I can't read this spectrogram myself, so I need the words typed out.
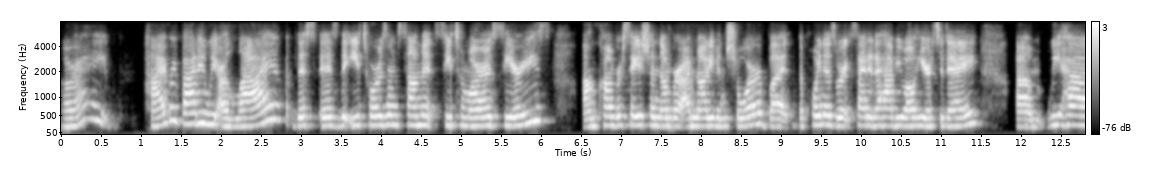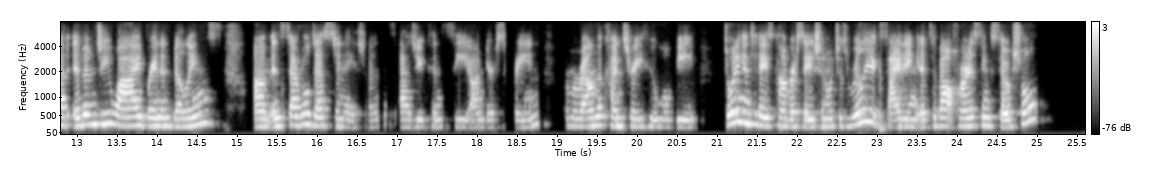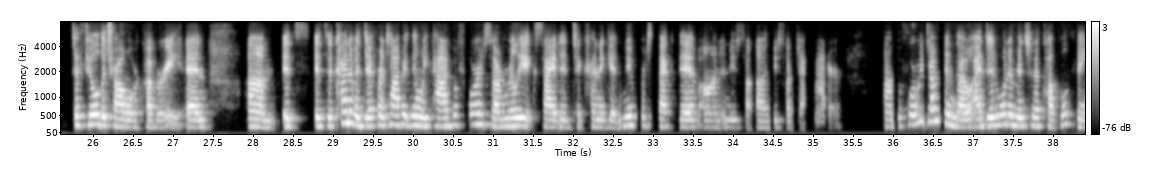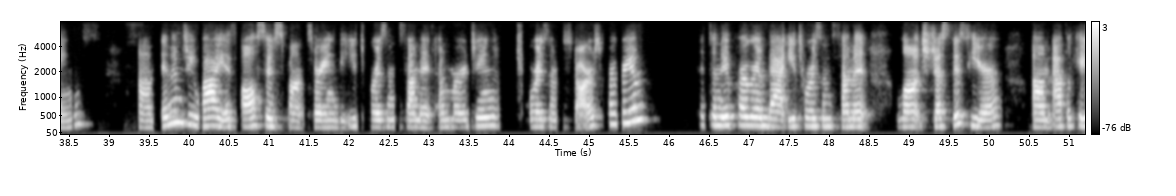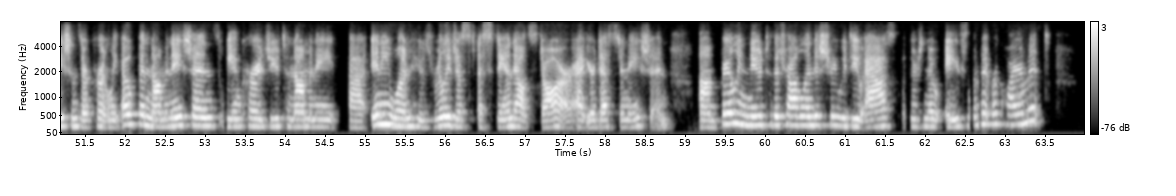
All right. Hi, everybody. We are live. This is the eTourism Summit See Tomorrow series. Um, conversation number, I'm not even sure, but the point is we're excited to have you all here today. Um, we have MMGY, Brandon Billings, um, and several destinations, as you can see on your screen, from around the country who will be joining in today's conversation, which is really exciting. It's about harnessing social to fuel the travel recovery. And um, it's it's a kind of a different topic than we've had before, so I'm really excited to kind of get new perspective on a new, uh, new subject matter. Um, before we jump in though, I did want to mention a couple things. Um, MMGY is also sponsoring the eTourism Summit Emerging Tourism Stars program. It's a new program that eTourism Summit launched just this year. Um, applications are currently open, nominations. We encourage you to nominate uh, anyone who's really just a standout star at your destination. Um, fairly new to the travel industry, we do ask, but there's no age limit requirement.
